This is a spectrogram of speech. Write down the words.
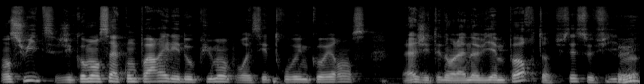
Ensuite, j'ai commencé à comparer les documents pour essayer de trouver une cohérence. Là, j'étais dans la neuvième porte, tu sais, ce film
